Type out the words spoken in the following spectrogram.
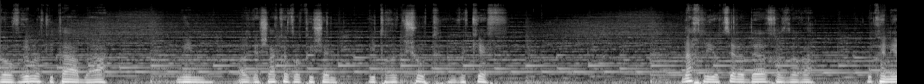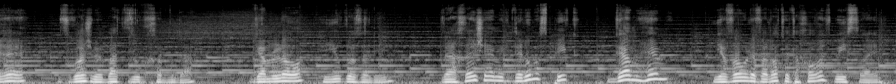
ועוברים לכיתה הבאה. מין הרגשה כזאת של התרגשות וכיף. נחלי יוצא לדרך חזרה. הוא כנראה יפגוש בבת זוג חמודה, גם לו יהיו גוזלים, ואחרי שהם יגדלו מספיק, גם הם יבואו לבלות את החורף בישראל.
